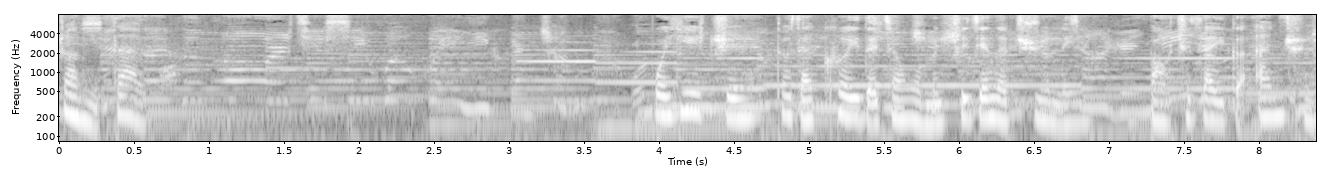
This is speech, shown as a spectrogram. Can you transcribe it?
让你载我。我一直都在刻意的将我们之间的距离保持在一个安全、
